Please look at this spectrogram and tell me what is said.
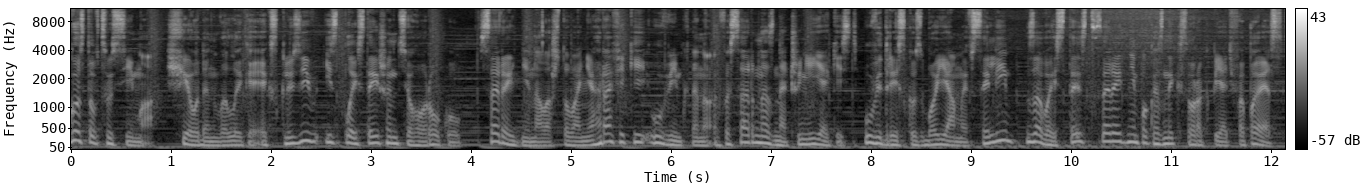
Ghost of Tsushima – ще один великий ексклюзив із PlayStation цього року. Середні налаштування графіки увімкнено FSR на значенні якість. У відрізку з боями в селі за весь тест середній показник 45 FPS.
